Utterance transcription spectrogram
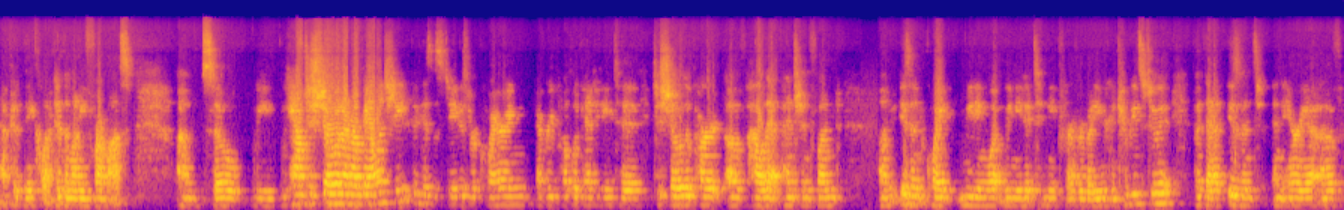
after they collected the money from us. Um, so we, we have to show it on our balance sheet because the state is requiring every public entity to, to show the part of how that pension fund um, isn't quite meeting what we need it to meet for everybody who contributes to it. But that isn't an area of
